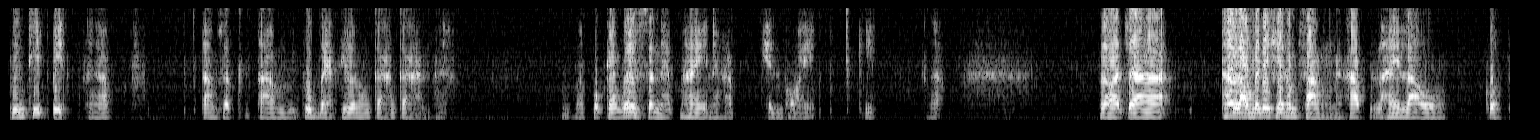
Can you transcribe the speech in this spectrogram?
พื้นที่ปิดนะครับ ตามตามรูปแบบที่เราต้องการการนะโปรแกรมก็จะ snap ให้นะครับ endpoint คลิกนะครับ เราจะถ้าเราไม่ได้ใช้คำสั่งนะครับ ให้เรากดไป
